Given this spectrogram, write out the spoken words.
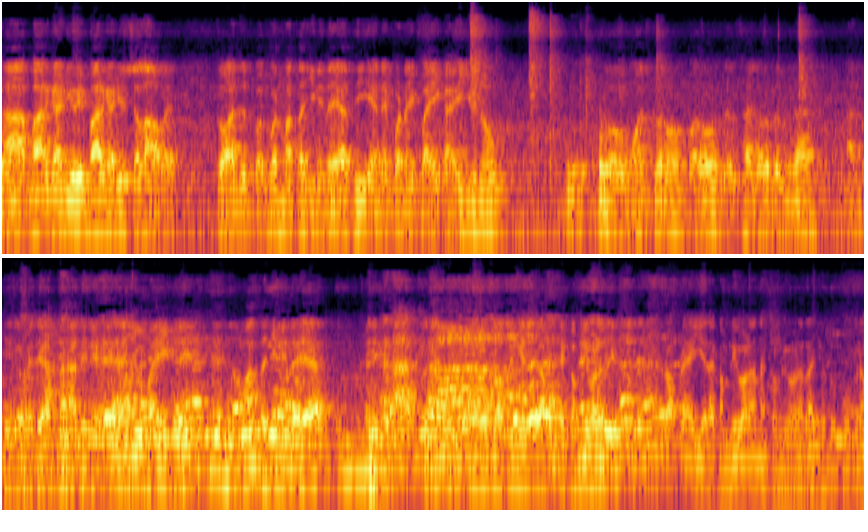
હા. બાર ગાડીઓ? એ બાર ગાડીઓ ચલાવે. તો આજે ભગવાન માતાજીની દયાથી એને પણ એક બાઈક આવી ગયું નવું. તો મોજ કરો ફરો જલસા કરો તમે. આજથી ગમે તે આજથી નાથી નીકળી જાજો બાઈક લઈ. માતાજીની દયા. ખરેખર શોપિંગ આપણે કંપની વાળા આપણે આવી ગયા કંપની વાળા કંપની વાળા રાખ્યો પ્રોગ્રામ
